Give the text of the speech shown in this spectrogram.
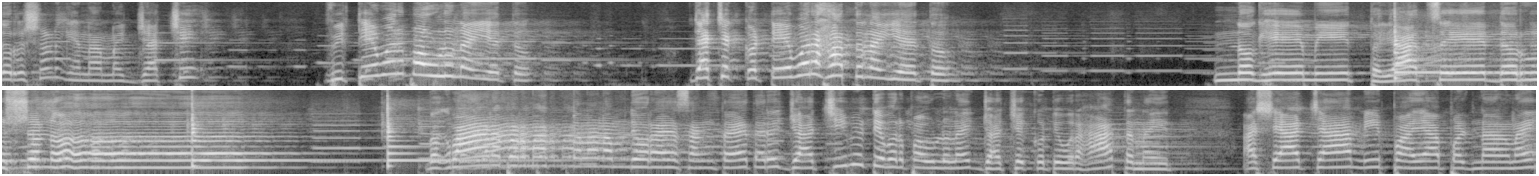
दर्शन घेणार नाही. ज्याचे विटेवर पाऊल नाही येत ज्याचे कटेवर हात नाही येत न घे मी तयाचे दर्शन. भगवान परमात्म्याला नामदेवराय सांगतायत अरे ज्याची विटेवर पावलं नाही ज्याचे कटेवर हात नाहीत अशाच्या मी पाया पडणार नाही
